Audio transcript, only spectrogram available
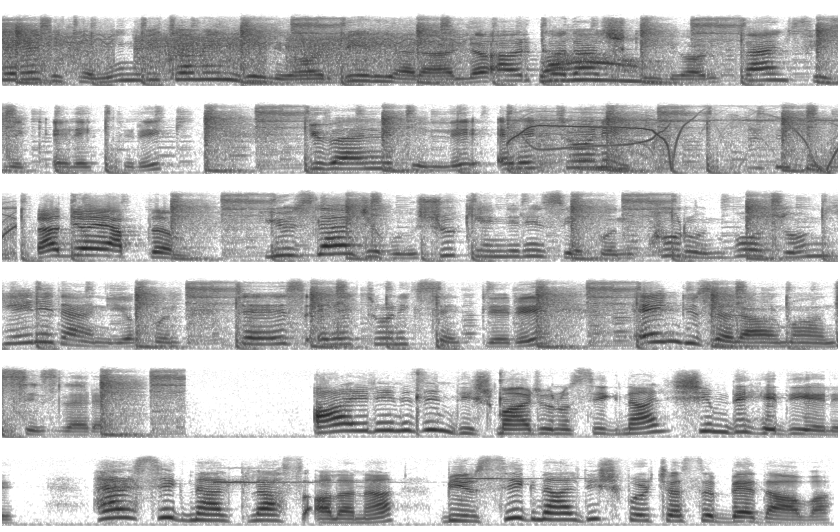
Derslere vitamin, vitamin geliyor. Bir yararlı arkadaş geliyor. Fen, fizik, elektrik, güvenli pilli, elektronik. Radyo yaptım. Yüzlerce buluşu kendiniz yapın. Kurun, bozun, yeniden yapın. Tez, elektronik setleri en güzel armağan sizlere. Ailenizin diş macunu Signal şimdi hediyeli. Her Signal Plus alana bir Signal diş fırçası bedava.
